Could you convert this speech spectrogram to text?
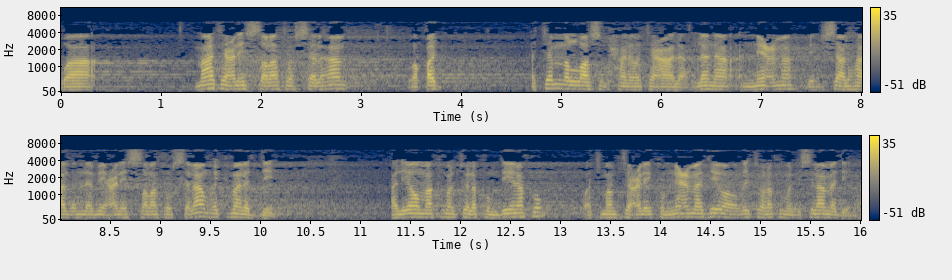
ومات عليه الصلاة والسلام وقد أتم الله سبحانه وتعالى لنا النعمة بإرسال هذا النبي عليه الصلاة والسلام وإكمال الدين. اليوم أكملت لكم دينكم وأتممت عليكم نعمتي ورضيت لكم الإسلام دينا.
